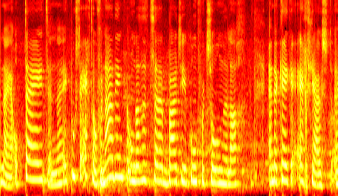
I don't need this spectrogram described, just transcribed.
nou ja, op tijd en ik moest er echt over nadenken, omdat het buiten je comfortzone lag. En daar keken echt juist uh,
